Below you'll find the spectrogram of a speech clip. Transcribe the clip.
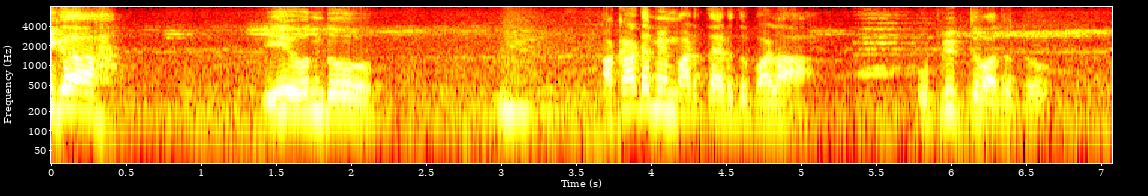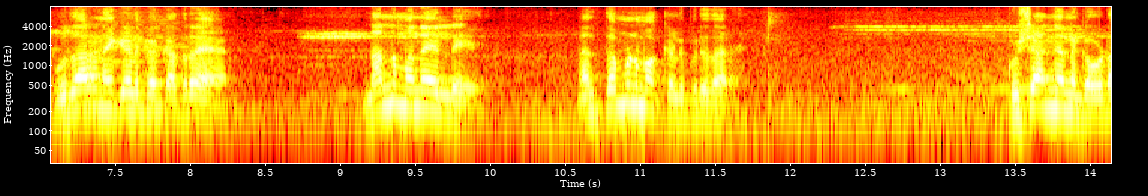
ಈಗ ಈ ಒಂದು ಅಕಾಡೆಮಿ ಮಾಡ್ತಾ ಇರೋದು ಭಾಳ ಉಪಯುಕ್ತವಾದದ್ದು. ಉದಾಹರಣೆಗೆ ಹೇಳಬೇಕಾದ್ರೆ, ನನ್ನ ಮನೆಯಲ್ಲಿ ನನ್ನ ತಮ್ಮನ ಮಕ್ಕಳಿಬ್ಬರಿದ್ದಾರೆ ಕುಶಾಂಜನ ಗೌಡ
